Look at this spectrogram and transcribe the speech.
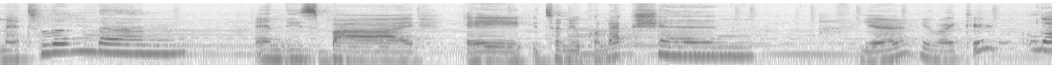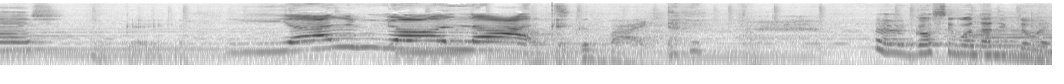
Met London, and this by a, it's a new collection. Yeah, you like it? Yes. Okay. Yeah, yeah. Okay, goodbye. Uh, go see what daddy doing.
